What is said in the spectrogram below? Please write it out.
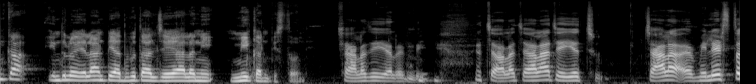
ఇంకా ఇందులో ఎలాంటి అద్భుతాలు చేయాలని మీకు అనిపిస్తోంది చాలా చేయాలండి. చాలా చాలా చేయొచ్చు. చాలా మిల్లెట్స్తో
